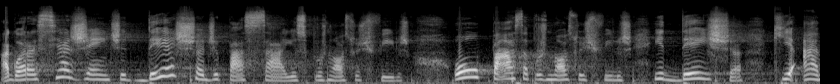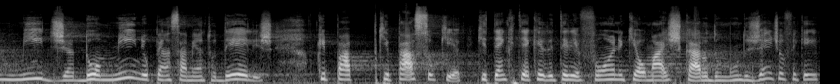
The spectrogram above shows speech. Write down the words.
Agora, se a gente deixa de passar isso para os nossos filhos, ou passa para os nossos filhos e deixa que a mídia domine o pensamento deles, que, que passa o quê? Que tem que ter aquele telefone que é o mais caro do mundo. Gente, eu fiquei.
